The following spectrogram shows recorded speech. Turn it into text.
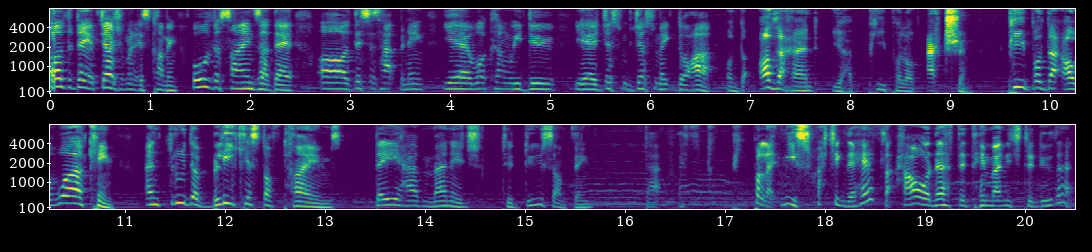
Oh the day of judgment is coming. All the signs are there. Oh this is happening. Yeah what can we do? Yeah just just make dua. On the other hand you have people of action. People that are working. And through the bleakest of times they have managed to do something that people like me scratching their heads like how on earth did they manage to do that?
